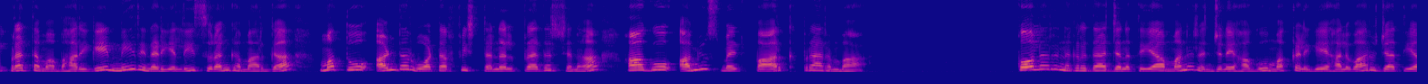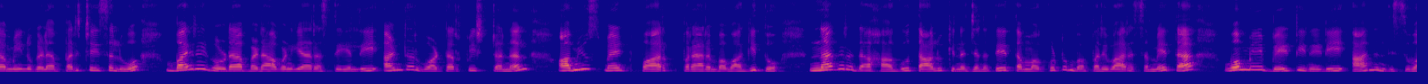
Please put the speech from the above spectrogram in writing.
ಪ್ರಥಮ ಬಾರಿಗೆ ನೀರಿನಡಿಯಲ್ಲಿ ಸುರಂಗ ಮಾರ್ಗ ಮತ್ತು ಅಂಡರ್ ವಾಟರ್ ಫಿಶ್ ಟನಲ್ ಪ್ರದರ್ಶನ ಹಾಗೂ ಅಮ್ಯೂಸ್ಮೆಂಟ್ ಪಾರ್ಕ್ ಪ್ರಾರಂಭ. ಕೋಲಾರ ನಗರದ ಜನತೆಯ ಮನರಂಜನೆ ಹಾಗೂ ಮಕ್ಕಳಿಗೆ ಹಲವಾರು ಜಾತಿಯ ಮೀನುಗಳ ಪರಿಚಯಿಸಲು ಬೈರೇಗೌಡ ಬಡಾವಣೆಯ ರಸ್ತೆಯಲ್ಲಿ under water fish tunnel amusement park ಪ್ರಾರಂಭವಾಗಿದ್ದು, ನಗರದ ಹಾಗೂ ತಾಲೂಕಿನ ಜನತೆ ತಮ್ಮ ಕುಟುಂಬ ಪರಿವಾರ ಸಮೇತ ಒಮ್ಮೆ ಭೇಟಿ ನೀಡಿ ಆನಂದಿಸುವ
